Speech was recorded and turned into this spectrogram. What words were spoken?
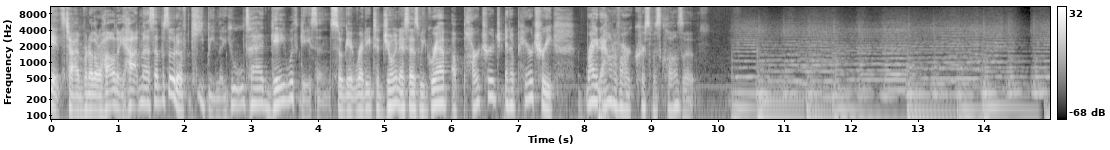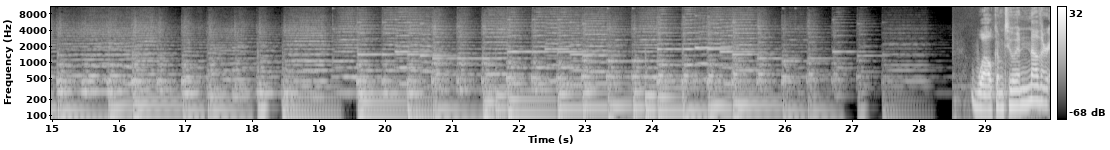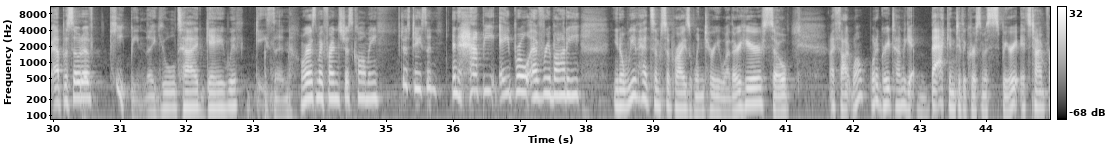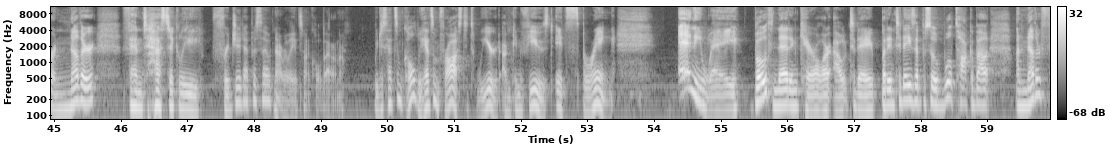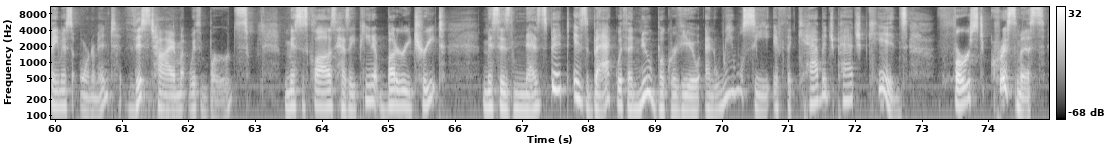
It's time for another holiday hot mess episode of Keeping the Yuletide Gay with Gason. So get ready to join us as we grab a partridge and a pear tree right out of our Christmas closet. Welcome to another episode of Keeping the Yuletide Gay with Jason, or as my friends just call me, just Jason. And happy April, everybody! You know, we've had some surprise wintry weather here, so I thought, well, what a great time to get back into the Christmas spirit. It's time for another fantastically frigid episode. Not really, it's not cold, I don't know. We just had some cold, we had some frost. It's weird, I'm confused. It's spring. Anyway, both Ned and Carol are out today, but in today's episode, we'll talk about another famous ornament, this time with birds. Mrs. Claus has a peanut buttery treat. Mrs. Nesbitt is back with a new book review, and we will see if the Cabbage Patch Kids' first Christmas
